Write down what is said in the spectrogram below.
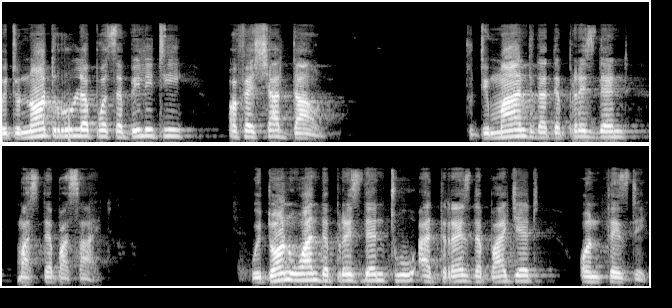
We do not rule a possibility of a shutdown to demand that the president must step aside. We don't want the president to address the budget on Thursday.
